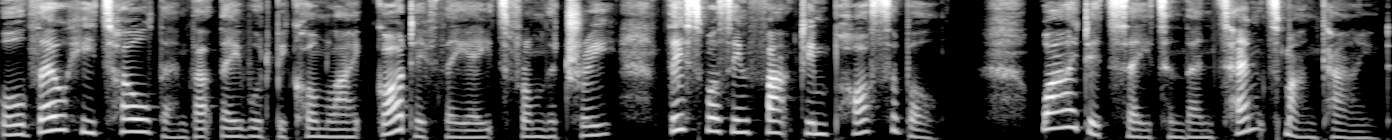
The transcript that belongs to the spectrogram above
Although he told them that they would become like God if they ate from the tree, this was in fact impossible. Why did Satan then tempt mankind?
